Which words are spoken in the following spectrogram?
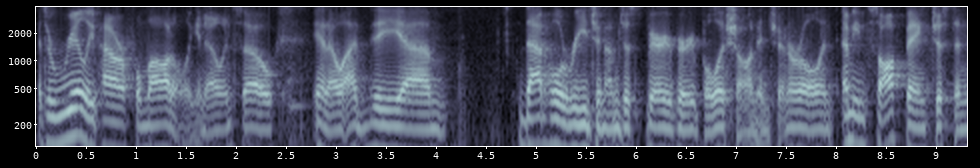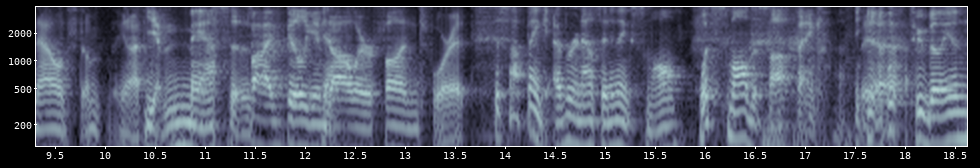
It's a really powerful model, you know, and so you know the um, that whole region I'm just very very bullish on in general. And I mean, SoftBank just announced um, you know, a yeah, massive. five billion dollar fund for it. Does SoftBank ever announce anything small? What's small to SoftBank? You know, Yeah. two billion,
